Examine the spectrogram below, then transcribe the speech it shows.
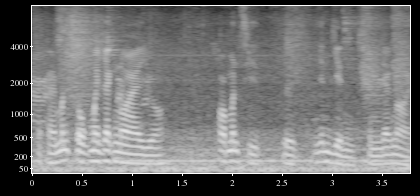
แต่ให้มันตกมาจักหน่อยอยู่ เพราะมันสิเย็นๆขึ้นจักหน่อย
